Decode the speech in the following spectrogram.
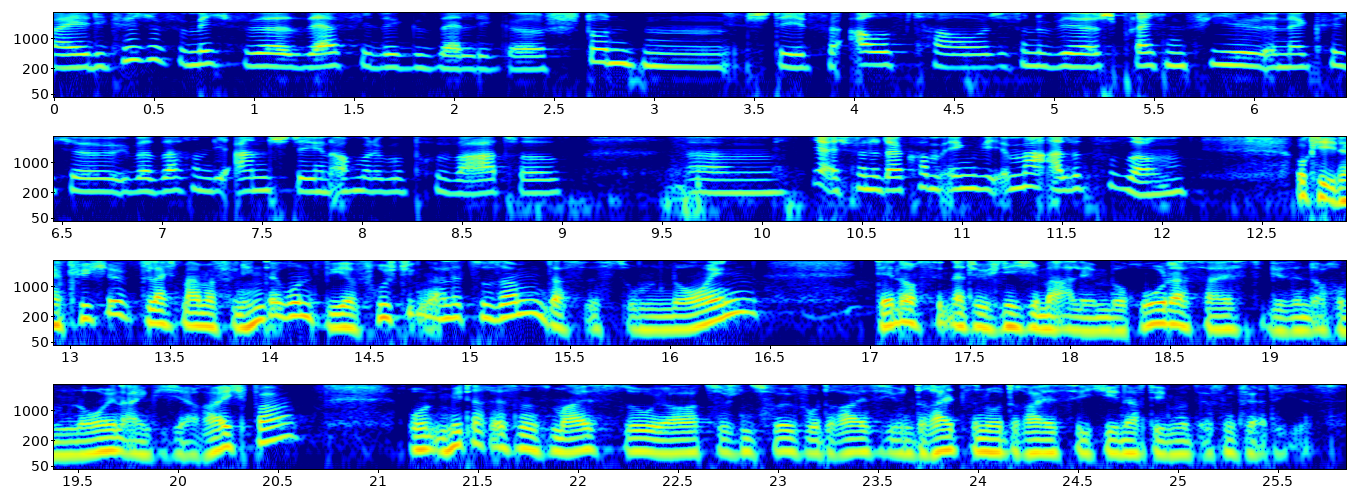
weil die Küche für mich für sehr viele gesellige Stunden steht, für Austausch. Ich finde, wir sprechen viel in der Küche über Sachen, die anstehen, auch mal über Privates. Ähm, ja, ich finde, da kommen irgendwie immer alle zusammen. Okay, in der Küche, vielleicht mal für den Hintergrund. Wir frühstücken alle zusammen. Das ist um neun. Dennoch sind natürlich nicht immer alle im Büro. Das heißt, wir sind auch um neun eigentlich erreichbar. Und Mittagessen ist meist so ja zwischen 12.30 Uhr und 13.30 Uhr, je nachdem, wann das Essen fertig ist.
